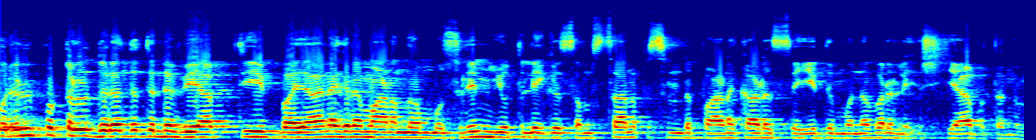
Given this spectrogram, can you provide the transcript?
ഉരുൾപൊട്ടൽ ദുരന്തത്തിന്റെ വ്യാപ്തി ഭയാനകരമാണെന്ന് മുസ്ലിം യൂത്ത് ലീഗ് സംസ്ഥാന പ്രസിഡന്റ് പാണക്കാട് സയ്യിദ് മുനവർ അലി ഷിയാബ് തങ്ങൾ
